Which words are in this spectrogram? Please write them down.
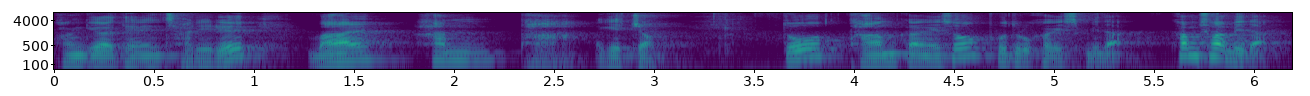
관계가 되는 자리를 말한다. 알겠죠? 또 다음 강에서 보도록 하겠습니다. 감사합니다.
